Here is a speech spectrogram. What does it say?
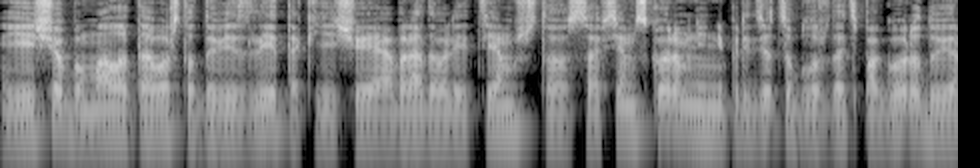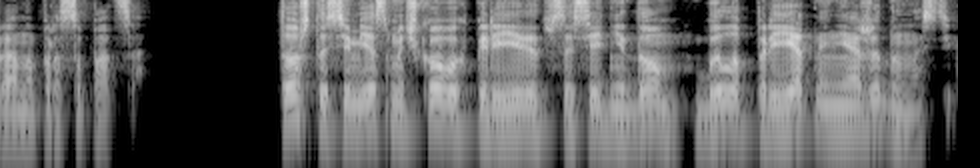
Еще бы, мало того, что довезли, так еще и обрадовали тем, что совсем скоро мне не придется блуждать по городу и рано просыпаться. То, что семья Смычковых переедет в соседний дом, было приятной неожиданностью.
